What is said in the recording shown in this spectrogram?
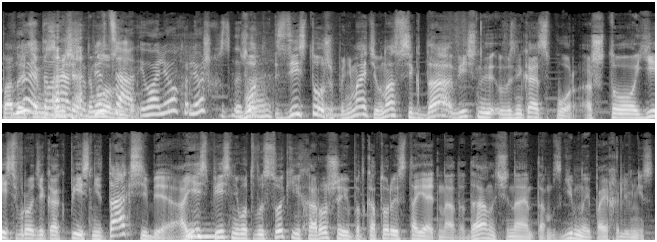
под ну, этим замечательным лозунгом. Его Леша Вот здесь тоже, понимаете, у нас всегда вечно возникает спор, что есть вроде как песни так себе, а есть песни вот высокие, хорошие, под которые стоять надо, да, начинаем там с гимна и поехали вниз.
